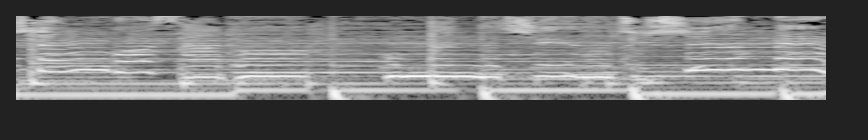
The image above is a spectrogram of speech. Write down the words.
胜过洒脱，我们的契合只是很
